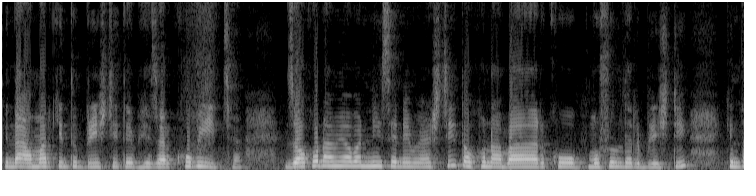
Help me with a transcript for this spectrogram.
কিন্তু আমার কিন্তু বৃষ্টিতে ভেজার খুবই ইচ্ছা। যখন আমি আবার নিচে নেমে আসছি, তখন আবার খুব মুষলধারে বৃষ্টি, কিন্তু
